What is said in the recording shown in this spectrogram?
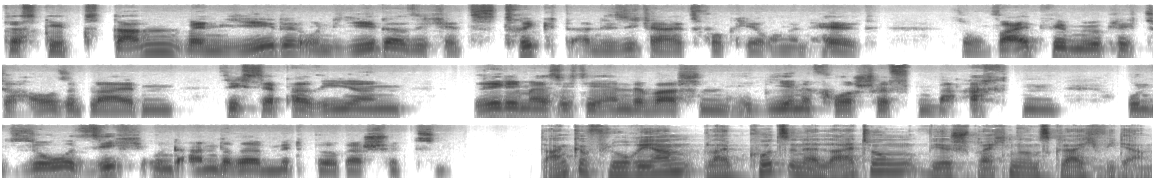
Das geht dann, wenn jede und jeder sich jetzt strikt an die Sicherheitsvorkehrungen hält. So weit wie möglich zu Hause bleiben, sich separieren, regelmäßig die Hände waschen, Hygienevorschriften beachten und so sich und andere Mitbürger schützen. Danke, Florian. Bleib kurz in der Leitung. Wir sprechen uns gleich wieder.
